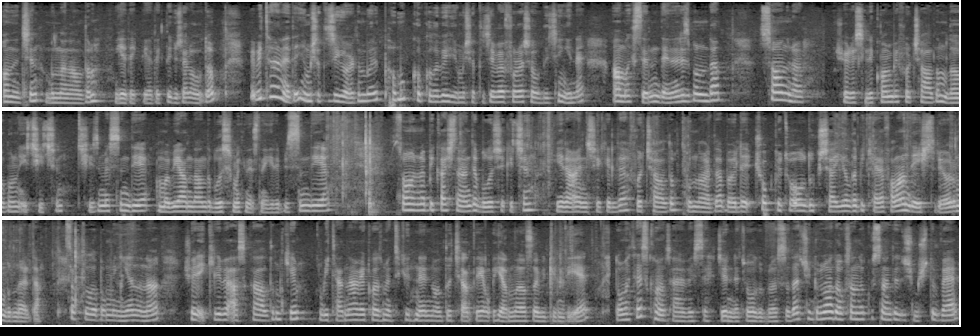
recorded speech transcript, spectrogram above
Onun için bundan aldım. Yedekli yedekli güzel oldu. Ve bir tane de yumuşatıcı gördüm. Böyle pamuk kokulu bir yumuşatıcı ve froş olduğu için yine almak istedim. Deneriz bunu da. Sonra Şöyle silikon bir fırça aldım lavabonun içi için çizmesin diye ama bir yandan da bulaşık makinesine girebilsin diye. Sonra birkaç tane de bulaşık için yine aynı şekilde fırça aldım. Bunlar da böyle çok kötü oldukça yılda bir kere falan değiştiriyorum bunları da. Stok dolabımın yanına şöyle ikili bir askı aldım ki vitaminler ve kozmetik ürünlerin olduğu çantayı yanına asabildim diye. Domates konservesi cennet oldu burası da. Çünkü bunlar 99 sente düşmüştü ve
